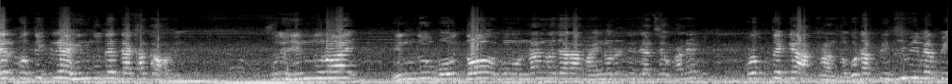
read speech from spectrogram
এর প্রতিক্রিয়া হিন্দুদের দেখাতে হবে। শুধু হিন্দু নয় হিন্দু বৌদ্ধ এবং অন্যান্য যারা মাইনরিটিজ আছে ওখানে প্রত্যেকে আক্রান্ত। গোটা পৃথিবীব্যাপী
